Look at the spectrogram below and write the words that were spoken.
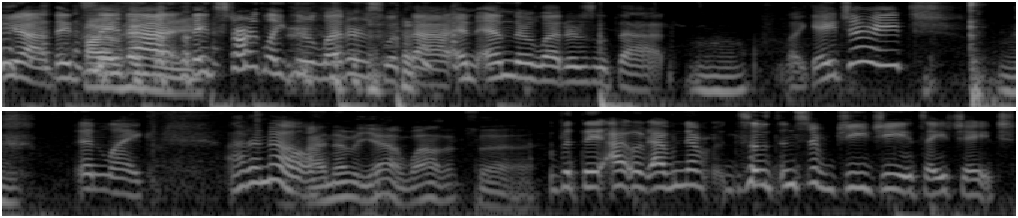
yeah, they'd Hi, say that Henry. they'd start like their letters with that and end their letters with that Mhm. like HH Mm. and like I don't know I never. Yeah. Wow. That's uh. but they I would I've never so instead of GG it's HH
